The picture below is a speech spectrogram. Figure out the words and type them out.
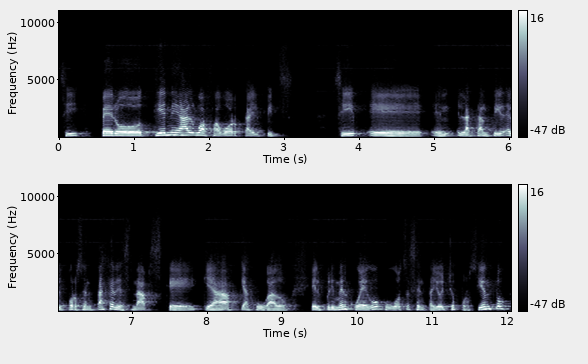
¿sí? Pero tiene algo a favor Kyle Pitts. ¿sí? Eh, el, la cantidad, el porcentaje de snaps que, ha jugado. El primer juego jugó 68%,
